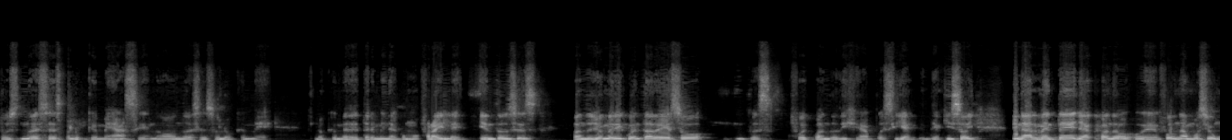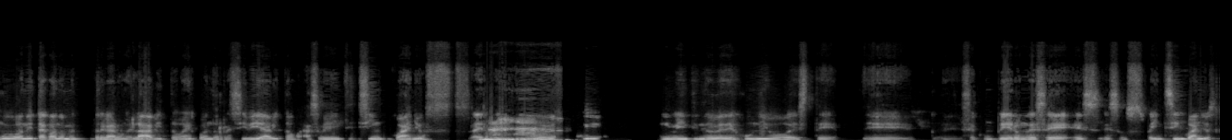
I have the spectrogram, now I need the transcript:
pues no es eso lo que me hace, ¿no? No es eso lo que me, lo que me determina como fraile. Y entonces, cuando yo me di cuenta de eso, pues fue cuando dije, ah, pues sí, de aquí soy. Finalmente, ya cuando eh, fue una emoción muy bonita cuando me entregaron el hábito, ¿eh? cuando recibí hábito, hace 25 años, el 29, de junio, este, eh, se cumplieron ese, esos 25 años.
